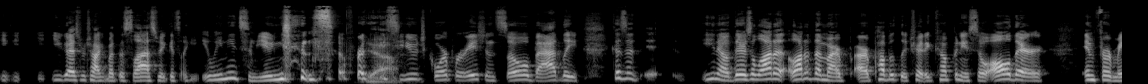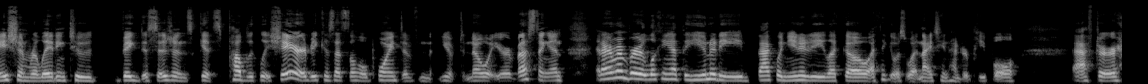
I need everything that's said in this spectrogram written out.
y- you guys were talking about this last week. It's like we need some unions for Yeah. these huge corporations so badly because it, it- you know, there's a lot of a lot of them are are publicly traded companies, so all their information relating to big decisions gets publicly shared because that's the whole point of you have to know what you're investing in. And I remember looking at the Unity back when Unity let go, I think it was what 1900 people after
